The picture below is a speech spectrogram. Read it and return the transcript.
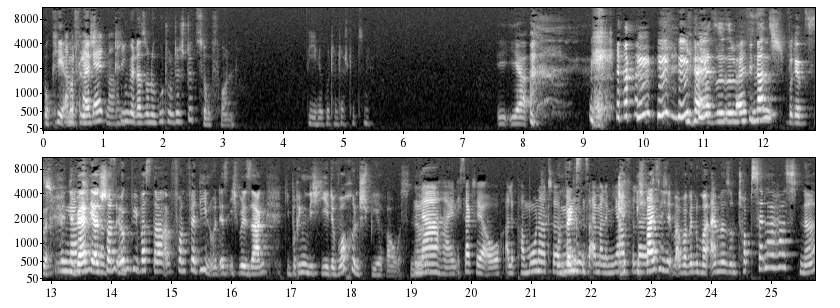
Okay, aber damit kein vielleicht Geld machen. kriegen wir da so eine gute Unterstützung von. Wie eine gute Unterstützung. Ja. ja, also so eine Finanzspritze. Die werden ja schon irgendwie was davon verdienen. Und ich will sagen, die bringen nicht jede Woche ein Spiel raus. Ne? Nein, ich sagte ja auch, alle paar Monate, Und mindestens du- einmal im Jahr vielleicht. Ich weiß nicht, aber wenn du mal einmal so einen Topseller hast, ne?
